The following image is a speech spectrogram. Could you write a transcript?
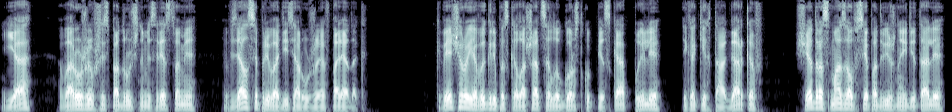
я, вооружившись подручными средствами, взялся приводить оружие в порядок. К вечеру я выгреб из калаша целую горстку песка, пыли и каких-то огарков, щедро смазал все подвижные детали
